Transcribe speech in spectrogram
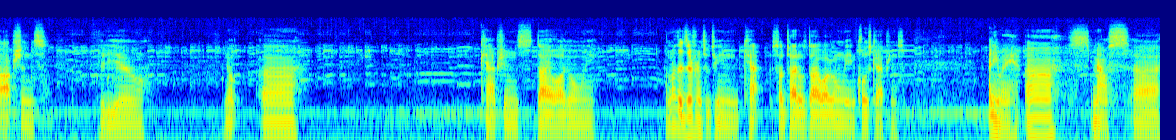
options, video, nope, uh, captions, dialogue only. I don't know the difference between subtitles, dialogue only, and closed captions. Anyway, uh, mouse, uh,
